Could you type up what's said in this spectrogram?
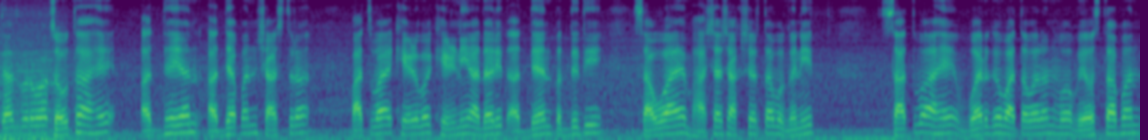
त्याचबरोबर चौथं आहे अध्ययन अध्यापन शास्त्र. पाचवा आहे खेळ व खेळणी आधारित अध्ययन पद्धती. सहावा आहे भाषा साक्षरता व गणित. सातवं आहे वर्ग वातावरण व व्यवस्थापन.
